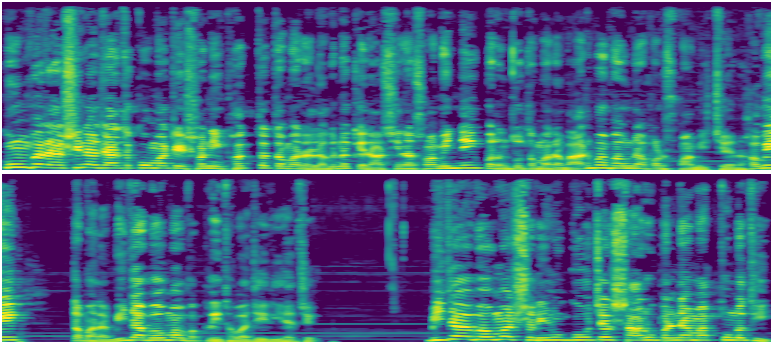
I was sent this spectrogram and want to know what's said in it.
કુંભ રાશિના જાતકો માટે શનિ ફક્ત તમારા લગ્ન કે રાશિના સ્વામી નહીં, પરંતુ તમારા બારમા ભાવના પણ સ્વામી છે. હવે તમારા બીજા ભાવમાં વક્રી થવા જઈ રહ્યા છે. બીજા ભાવમાં શનિનું ગોચર સારું પરિણામ આપતું નથી.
